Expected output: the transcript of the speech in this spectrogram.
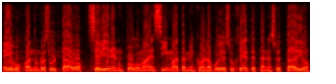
ellos buscando un resultado, se vienen un poco más encima, también con el apoyo de su gente, están en su estadio,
